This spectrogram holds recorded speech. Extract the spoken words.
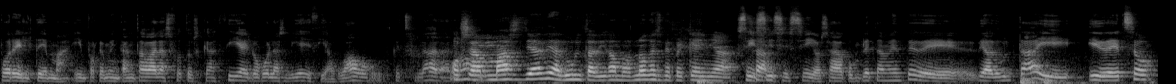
por el tema y porque me encantaban las fotos que hacía y luego las veía y decía, wow, qué chulada. O sea, más ya de adulta, digamos, no desde pequeña. Sí, sí, sí, sí, o sea, completamente de, de adulta y, y, de hecho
